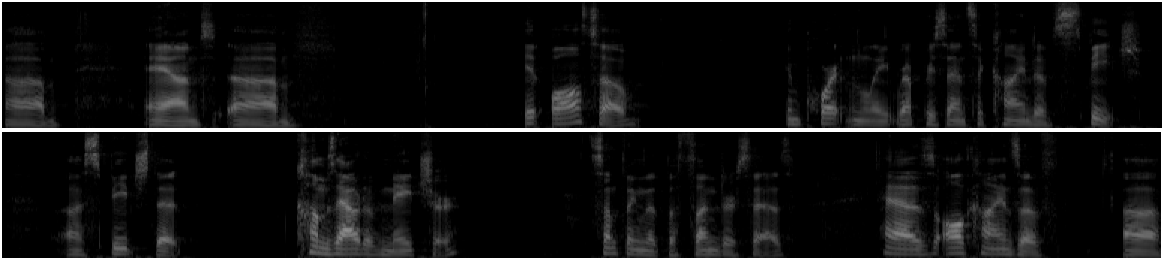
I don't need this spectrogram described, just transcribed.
Um, And um, it also, importantly, represents a kind of speech, a speech that comes out of nature, something that the thunder says, has all kinds of uh,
